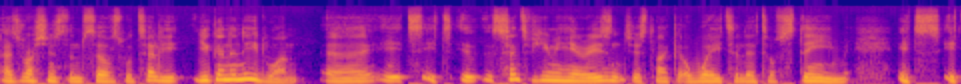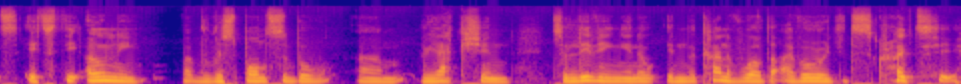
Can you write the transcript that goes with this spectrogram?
as Russians themselves will tell you, you're going to need one. Uh, it's it's it, the sense of humor here isn't just like a way to let off steam. It's it's it's the only responsible um, reaction to living in a, in the kind of world that I've already described to you.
